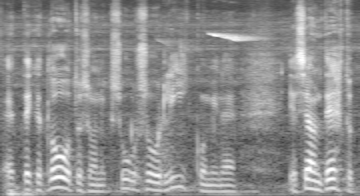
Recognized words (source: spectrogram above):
et tegelikult loodus on üks suur-suur liikumine ja see on tehtud,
